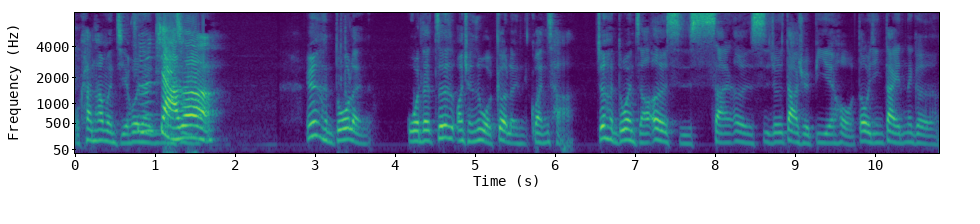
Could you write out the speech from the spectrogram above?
我看他们结婚的真的假？的？因为很多人，我的这完全是我个人观察，就很多人只要二十三、二十四，就是大学毕业后都已经戴那个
